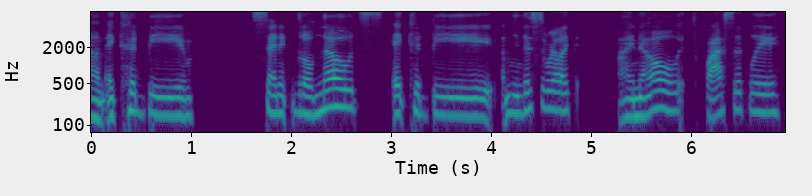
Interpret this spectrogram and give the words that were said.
Um, it could be sending little notes. It could be. I mean, this is where, like, I know it's classically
